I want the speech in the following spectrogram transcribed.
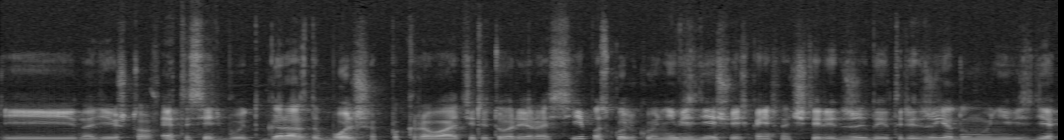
И надеюсь, что эта сеть будет гораздо больше покрывать территории России, поскольку не везде еще есть, конечно, 4G, да и 3G, я думаю, не везде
